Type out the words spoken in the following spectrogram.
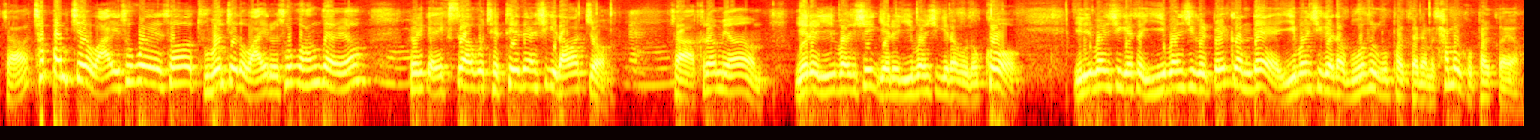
자, 첫 번째 y 소거해서 두 번째도 y를 소거한 거예요. 네. 그러니까 x하고 z에 대한 식이 나왔죠. 네. 자, 그러면 얘를 1번식, 얘를 2번식이라고 놓고 1번식에서 2번식을 뺄 건데 2번식에다 무엇을 곱할 거냐면 3을 곱할 거예요.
